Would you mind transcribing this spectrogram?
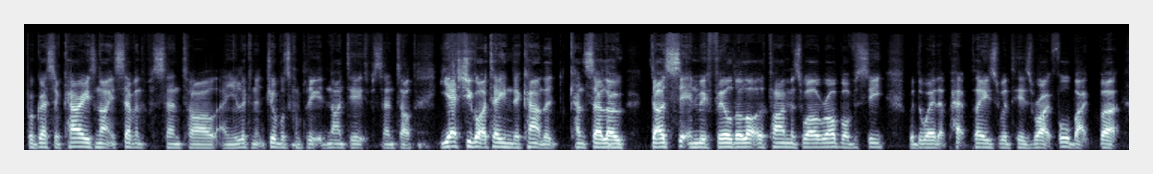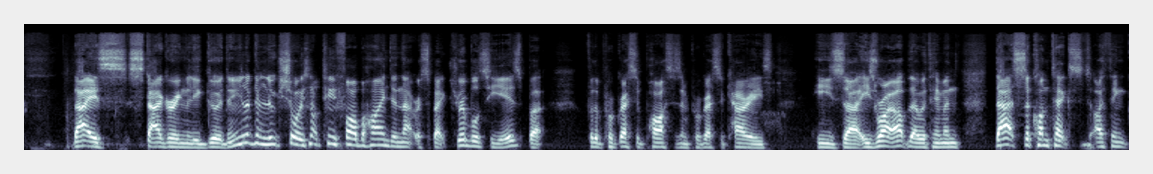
Progressive carries 97th percentile, and you're looking at dribbles completed 98th percentile. Yes, you got to take into account that Cancelo does sit in midfield a lot of the time as well, Rob. Obviously, with the way that Pep plays with his right fullback, but that is staggeringly good. And you look at Luke Shaw; he's not too far behind in that respect. Dribbles he is, but for the progressive passes and progressive carries, he's uh, he's right up there with him. And that's the context I think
